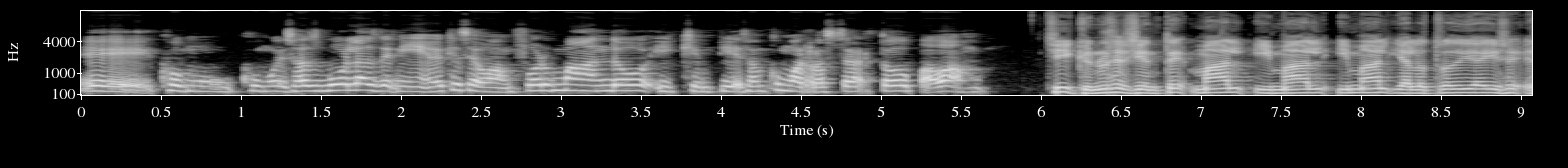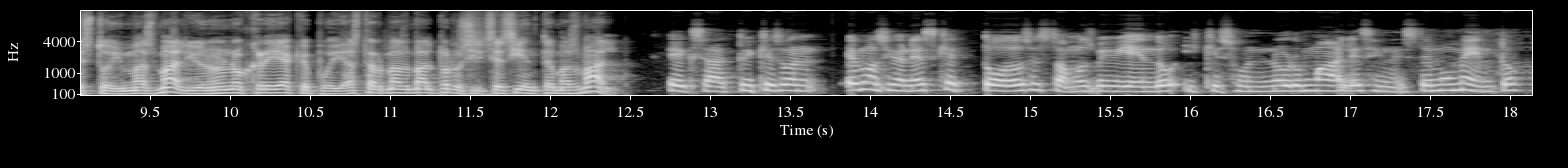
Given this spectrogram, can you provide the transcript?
eh, como, como esas bolas de nieve que se van formando y que empiezan como a arrastrar todo para abajo. Sí, que uno se siente mal y mal y mal y al otro día dice estoy más mal y uno no creía que podía estar más mal, pero sí se siente más mal. Exacto, y que son emociones que todos estamos viviendo y que son normales en este momento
